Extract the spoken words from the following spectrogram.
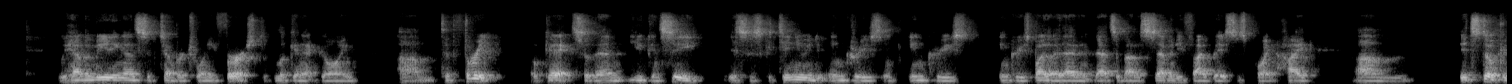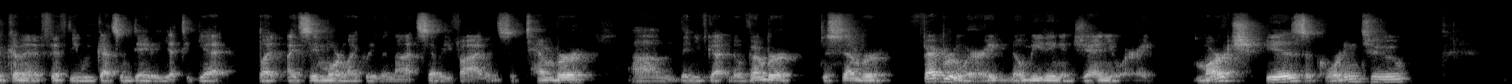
We have a meeting on September 21st looking at going um, to three. Okay, so then you can see this is continuing to increase, increase, increase. By the way, that, that's about a 75 basis point hike. Um, it still could come in at 50. We've got some data yet to get, but I'd say more likely than not 75 in September. Um, then you've got November, December, February, no meeting in January. March is, according to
